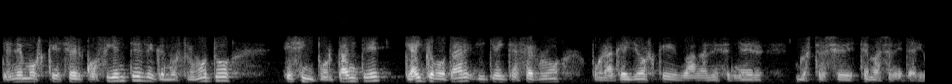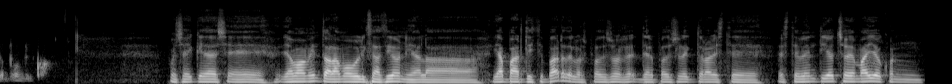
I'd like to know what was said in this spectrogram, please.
tenemos que ser conscientes de que nuestro voto es importante, que hay que votar y que hay que hacerlo por aquellos que van a defender nuestro sistema sanitario público. Pues ahí queda ese llamamiento a la movilización y a, la, y a participar de los procesos, del proceso electoral este, este 28 de mayo con,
